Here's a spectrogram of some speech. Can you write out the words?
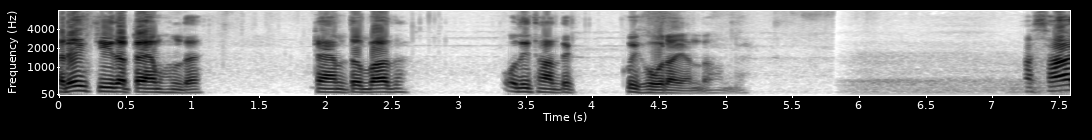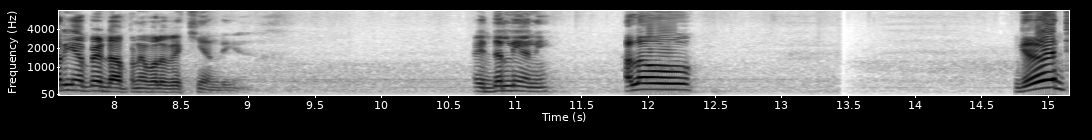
ਹਰੇਕ ਚੀਜ਼ ਦਾ ਟਾਈਮ ਹੁੰਦਾ। ਟਾਈਮ ਤੋਂ ਬਾਅਦ ਉਹਦੀ ਥਾਂ ਤੇ ਕੋਈ ਹੋਰ ਆ ਜਾਂਦਾ ਹੁੰਦਾ। ਆ ਸਾਰੀਆਂ ਭੇਡਾਂ ਆਪਣੇ ਵੱਲ ਵੇਖੀ ਜਾਂਦੀਆਂ। ਇਧਰਲੀਆਂ ਨਹੀਂ ਹੈਲੋ ਗੁੱਡ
